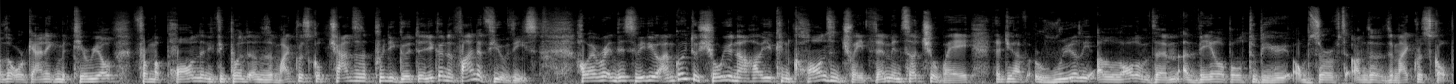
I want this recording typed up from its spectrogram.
other organic material from a pond and if you put it under the microscope chances are pretty good that you're going to find a few of these. However in this video I'm going to show you now how you can concentrate them in such a way that you have really a lot of them available to be observed under the microscope.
